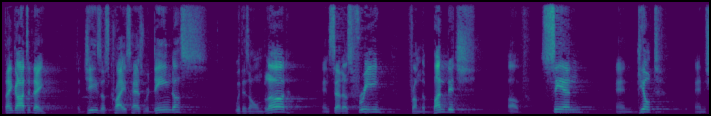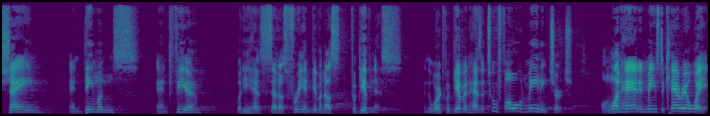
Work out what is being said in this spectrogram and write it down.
I thank God today that Jesus Christ has redeemed us with his own blood and set us free from the bondage of sin and guilt and shame and demons and fear, but He has set us free and given us forgiveness. And the word forgiven has a twofold meaning, church. On one hand, it means to carry away.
